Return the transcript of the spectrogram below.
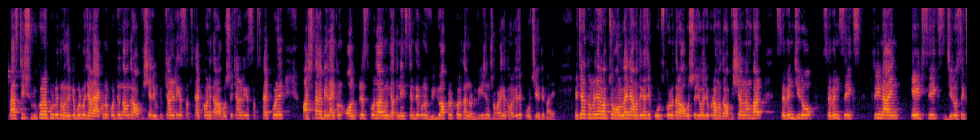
ক্লাসটি শুরু করার পূর্বে তোমাদেরকে বলব, যারা এখনও পর্যন্ত আমাদের অফিসিয়াল ইউটিউব চ্যানেলটিকে সাবস্ক্রাইব করেনি, তারা অবশ্যই চ্যানেলটিকে সাবস্ক্রাইব করে পাশে থাকা বেল আইকন অল প্রেস করে দাও এবং যাতে নেক্সট টাইম থেকে কোনো ভিডিও আপলোড করে তার নোটিফিকেশন সবার আগে তোমার কাছে পৌঁছে যেতে পারে। এছাড়া তোমরা যারা ভাবছ অনলাইনে আমাদের কাছে কোর্স করবে, তারা অবশ্যই যোগাযোগ করো আমাদের official number seven zero seven six three nine eight six zero six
